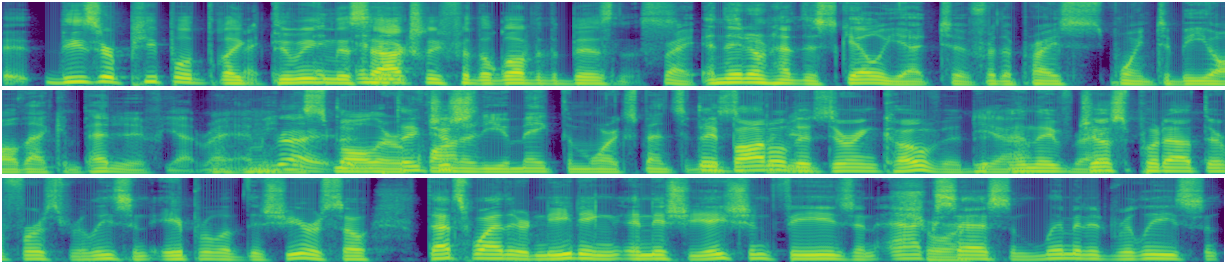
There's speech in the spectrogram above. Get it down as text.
It- these are people like Right, doing and- this and they- actually for the love of the business, Right. And they don't have the scale yet to for the price point to be all that competitive yet, right? I Mhm. mean, Right. the smaller They just- quantity you make, the more expensive it They is to bottled it during COVID, Yeah, and they've right. just put out their first release in April of this year. So that's why they're needing initiation fees and access and limited release, and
